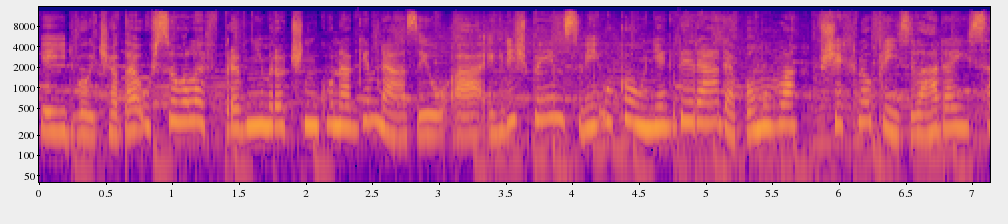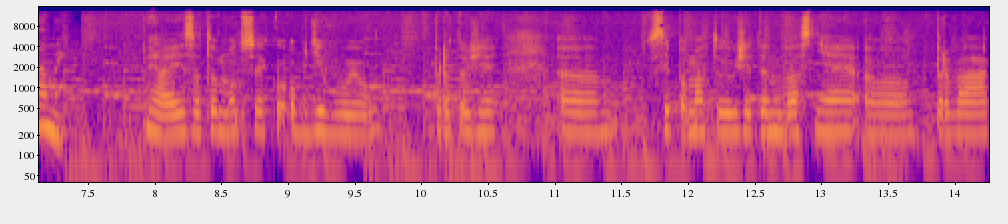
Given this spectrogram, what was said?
Její dvojčata už jsou ale v prvním ročníku na gymnáziu a i když by jim s výukou někdy ráda pomohla, všechno prý zvládají sami. Já je za to moc jako obdivuju, protože uh, si pamatuju, že ten vlastně uh, prvák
